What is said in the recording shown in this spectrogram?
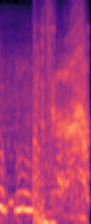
Mm-hmm.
